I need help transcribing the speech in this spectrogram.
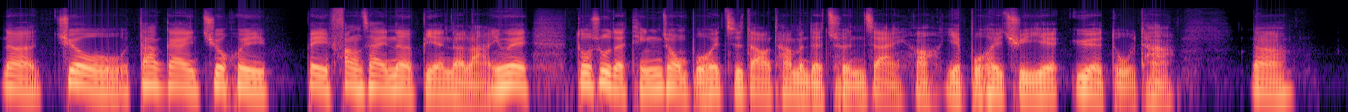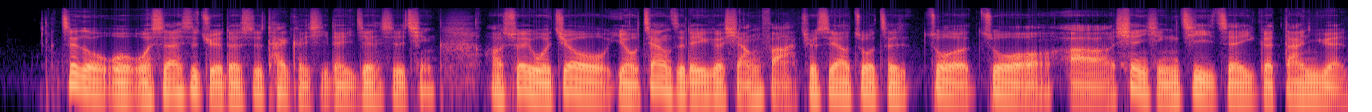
那就大概就会被放在那边了啦，因为多数的听众不会知道他们的存在哈，也不会去阅阅读它。那这个我我实在是觉得是太可惜的一件事情啊，所以我就有这样子的一个想法，就是要做这做做啊现行记这一个单元，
